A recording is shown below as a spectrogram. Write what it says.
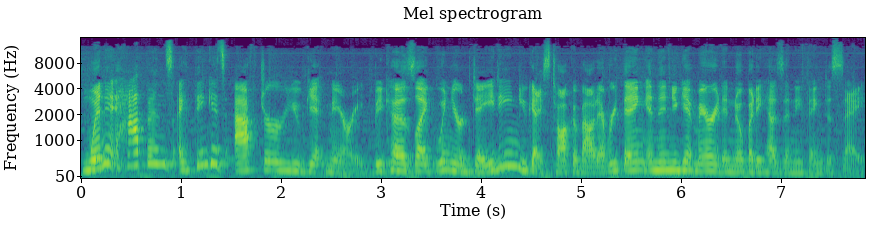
when it happens. I think it's after you get married because like when you're dating, you guys talk about everything and then you get married and nobody has anything to say.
